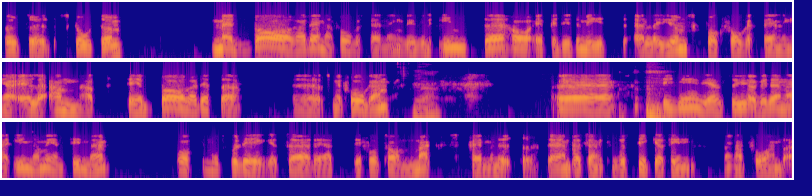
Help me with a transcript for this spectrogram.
ultraskotum med bara denna frågeställning. Vi vill inte ha epididymit eller ljumskbråckfrågeställningar eller annat. Det är bara detta eh, som är frågan. Ja. Eh, till gengäld så gör vi denna inom en timme och mot kollegiet så är det att det får ta max fem minuter. Det är en patient som får stickas in mellan två andra.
